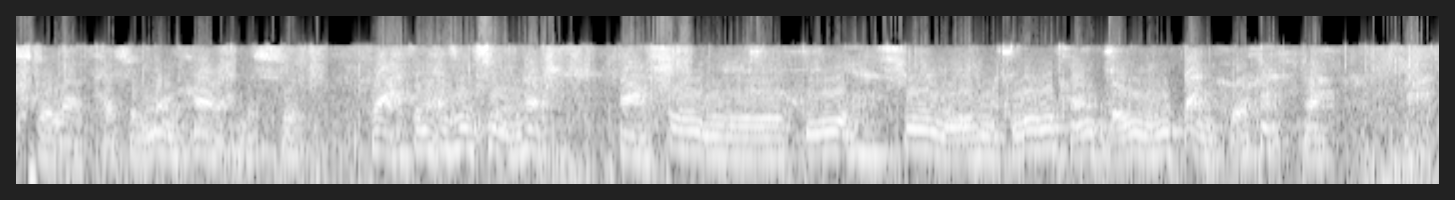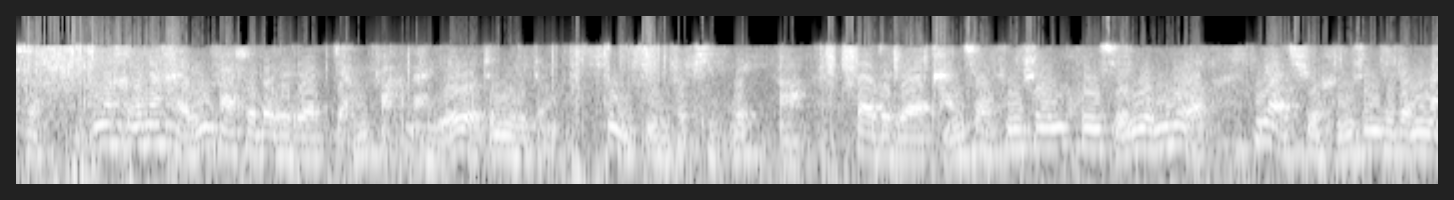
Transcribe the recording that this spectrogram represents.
事了，才是孟浩然的事，是吧？这两句经文啊，疏与敌，疏与什么敌梧桐，为云淡河汉，是吧？啊，这那么和尚海云法师的这个讲法呢，也有这么一种动静的品味啊，在这个谈笑风生、诙谐幽默、妙趣横生之中呢，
